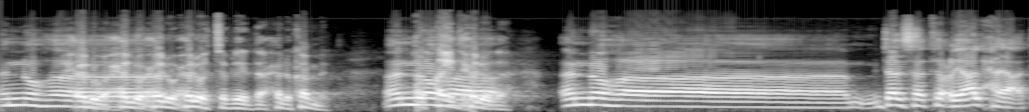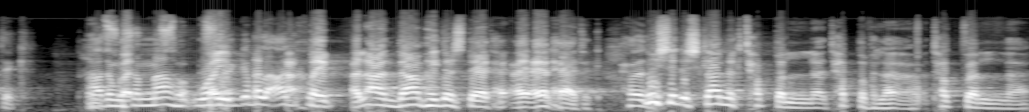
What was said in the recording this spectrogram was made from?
إنه آه، حلو حلو حلو حلو التبرير ذا حلو كمل. إنه القيد حلو ذا انه جلسة عيال حياتك. هذا طيب، مسماه وأنا طيب قبل أدخل. طيب الآن دام هي جلسة عيال حي- عيال حياتك حلو. وش الإشكال إنك تحط ال تحط في تحط ال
